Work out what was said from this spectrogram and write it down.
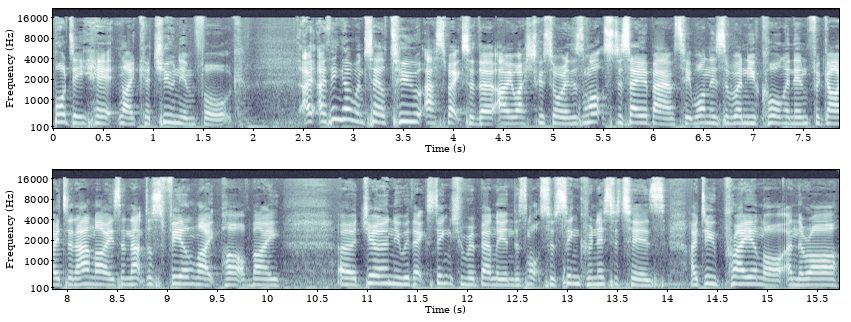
body hit like a tuning fork. I, I, think I want to tell two aspects of the ayahuasca story. There's lots to say about it. One is when you're calling in for guides and allies, and that does feel like part of my uh, journey with Extinction Rebellion, there's lots of synchronicities. I do pray a lot, and there are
